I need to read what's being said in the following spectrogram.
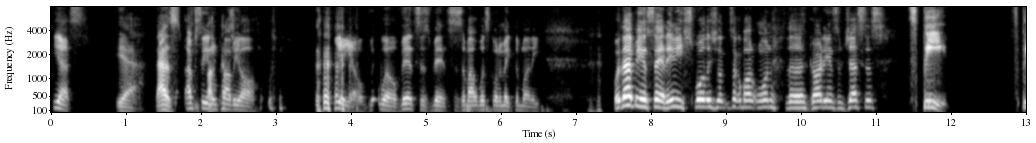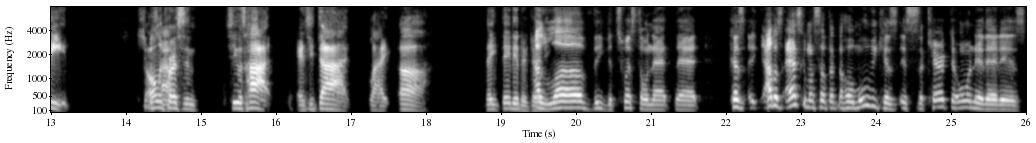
Yes, Yeah, that was I've seen them probably all. yeah, yo. Well, Vince is Vince. It's about what's going to make the money. With that being said, any spoilers you like to talk about on the Guardians of Justice? Speed, speed. She the only hot. person she was hot and she died. Like, uh they they did her dirty. I love the the twist on that. That because I was asking myself that the whole movie because it's a character on there that is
